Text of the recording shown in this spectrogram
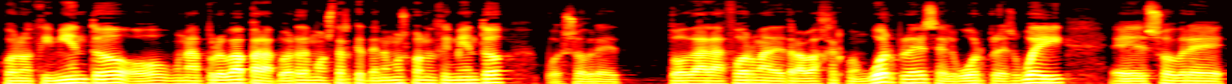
conocimiento o una prueba para poder demostrar que tenemos conocimiento pues sobre toda la forma de trabajar con WordPress, el WordPress Way, eh, sobre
